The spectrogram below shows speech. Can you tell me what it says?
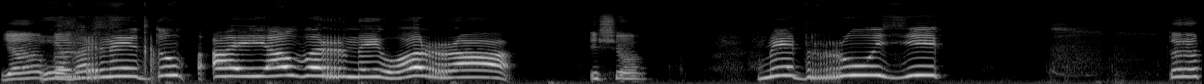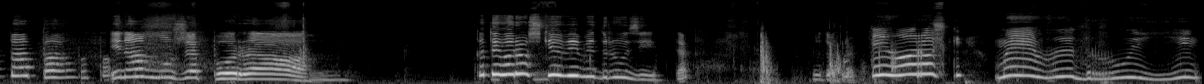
Я і дуб, а я верни гора. І що? Ми друзі. Тарапапа. І нам уже пора. Категорошки ми друзі. Так? Ну добре. Категорошки ми ви друзі.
